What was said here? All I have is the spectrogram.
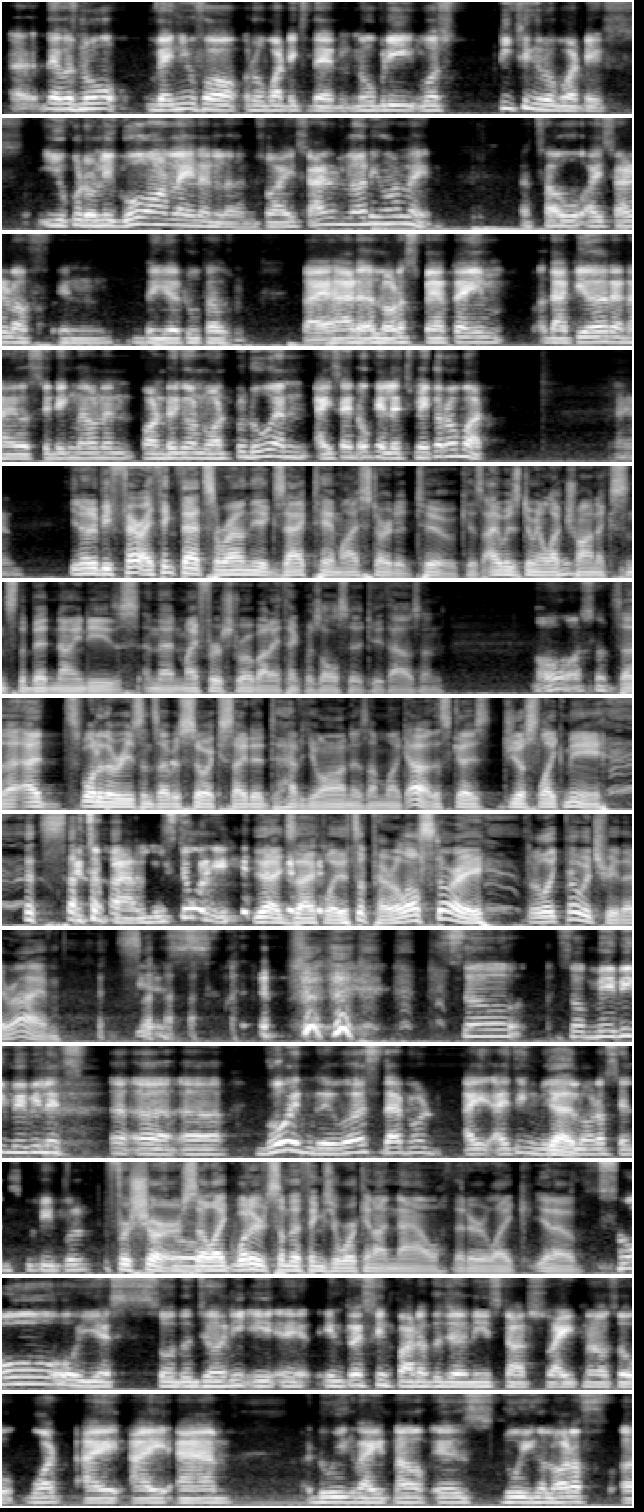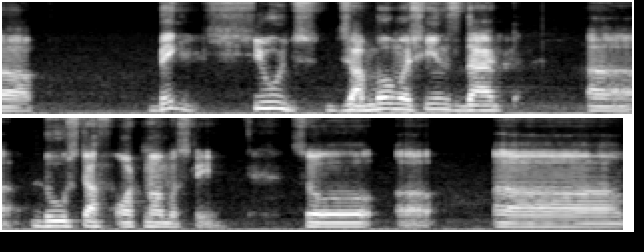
uh, there was no venue for robotics then. Nobody was teaching robotics. You could only go online and learn. So I started learning online. That's how I started off in the year 2000. I had a lot of spare time that year, and I was sitting down and pondering on what to do. And I said, okay, let's make a robot. And you know, to be fair, I think that's around the exact time I started too, because I was doing electronics since the mid '90s, and then my first robot I think was also 2000. Oh, awesome! So that, that's one of the reasons I was so excited to have you on. Is I'm like, oh, this guy's just like me. it's a parallel story. yeah, exactly. It's a parallel story. They're like poetry; they rhyme. yes. so so maybe maybe let's uh, uh, uh, go in reverse. That would I I think make yeah. a lot of sense to people. For sure. So, so, like, what are some of the things you're working on now that are like you know? So yes. So the journey, interesting part of the journey starts right now. So what I I am doing right now is doing a lot of uh, big, huge jumbo machines that uh, do stuff autonomously. So. Uh, uh,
